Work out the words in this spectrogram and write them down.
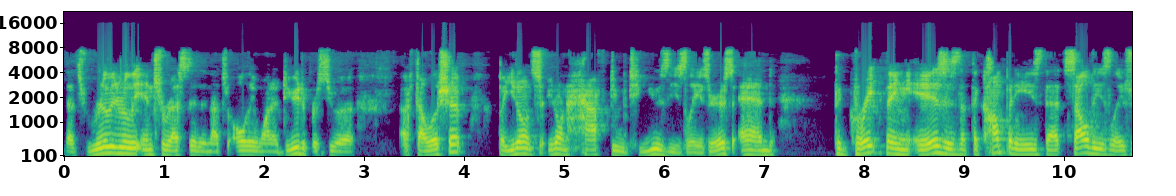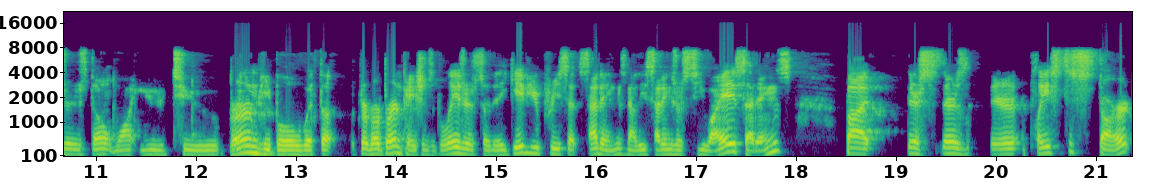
that's really really interested and that's all they want to do to pursue a, a fellowship, but you don't you don't have to to use these lasers and the great thing is is that the companies that sell these lasers don't want you to burn people with the or burn patients with the lasers so they give you preset settings now these settings are cya settings but there's there's there's a place to start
